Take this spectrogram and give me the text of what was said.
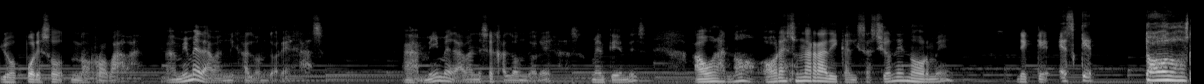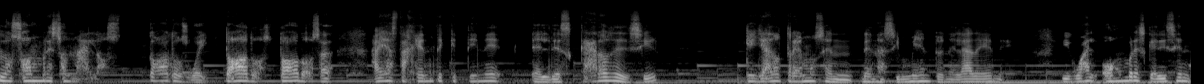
yo por eso no robaba. A mí me daban mi jalón de orejas. A mí me daban ese jalón de orejas, ¿me entiendes? Ahora no, ahora es una radicalización enorme de que es que todos los hombres son malos. Todos, güey, todos, todos. hay hasta gente que tiene el descaro de decir que ya lo traemos en, de nacimiento, en el ADN. Igual hombres que dicen,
